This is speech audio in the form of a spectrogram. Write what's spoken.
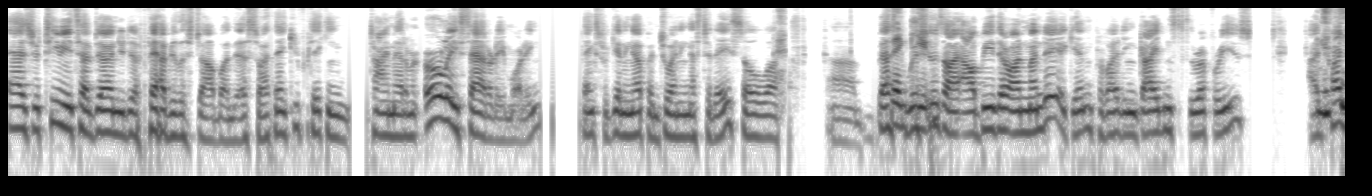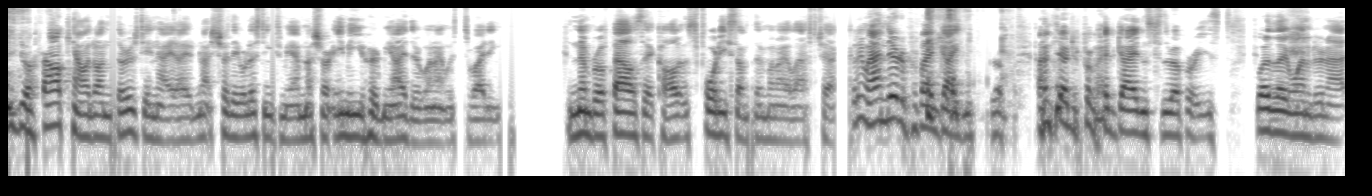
as your teammates have done, you did a fabulous job on this. So I thank you for taking time out of an early Saturday morning. Thanks for getting up and joining us today. So, uh, uh, best Thank you. wishes. I, I'll be there on Monday again, providing guidance to the referees. I tried to do a foul count on Thursday night. I'm not sure they were listening to me. I'm not sure, Amy, you heard me either when I was providing the number of fouls they called. It was 40 something when I last checked. But anyway, I'm there to provide guidance. I'm there to provide guidance to the referees, whether they want it or not.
